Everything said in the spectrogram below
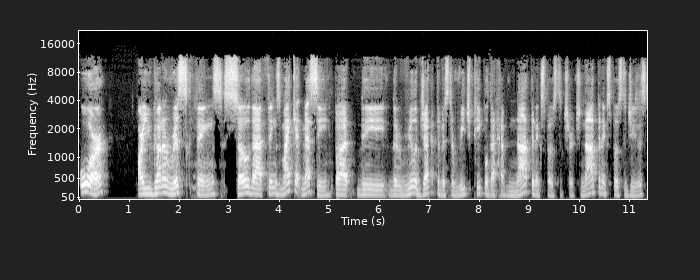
Or are you going to risk things so that things might get messy, but the the real objective is to reach people that have not been exposed to church, not been exposed to Jesus,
